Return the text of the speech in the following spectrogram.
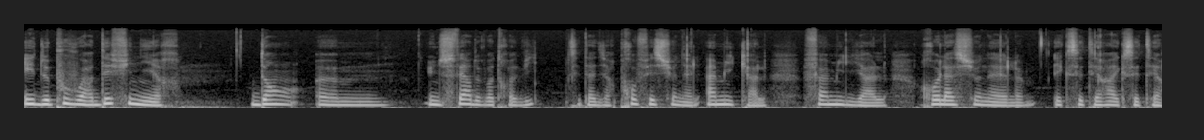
et de pouvoir définir dans euh, une sphère de votre vie, c'est-à-dire professionnelle, amicale, familiale, relationnelle, etc., etc.,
